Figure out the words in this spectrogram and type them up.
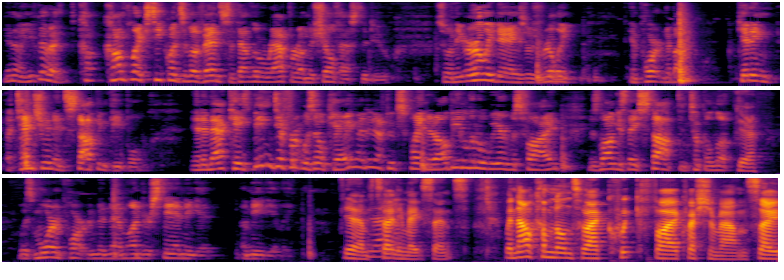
you know you've got a co- complex sequence of events that that little wrapper on the shelf has to do so in the early days it was really important about getting attention and stopping people. And in that case, being different was okay. I didn't have to explain it all. Being a little weird was fine, as long as they stopped and took a look. Yeah. Was more important than them understanding it immediately. Yeah, totally makes sense. We're now coming on to our quick fire question round. So,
